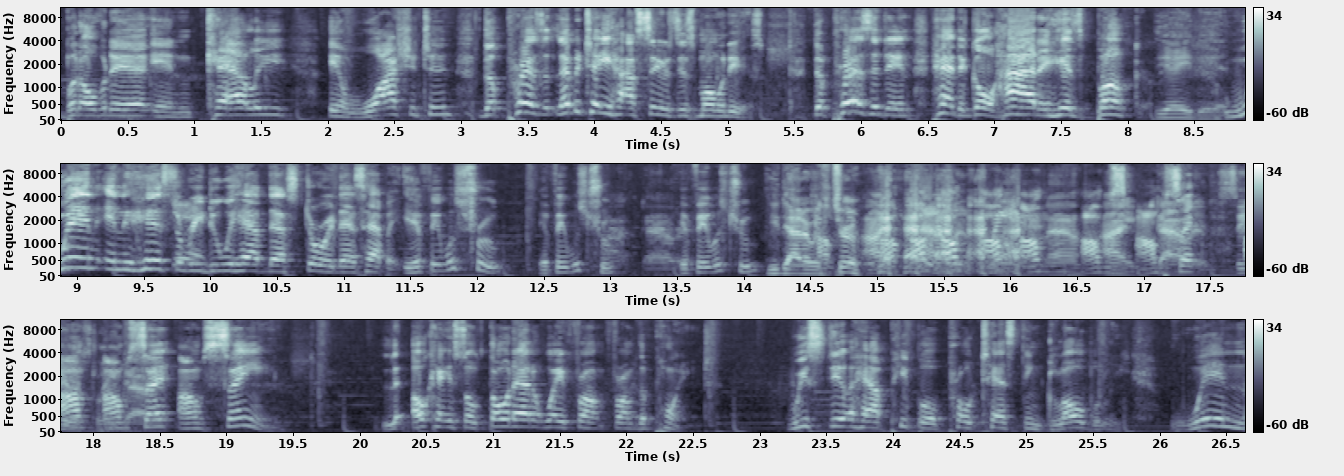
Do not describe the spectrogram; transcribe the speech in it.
but over there in Cali, in Washington, the president. Let me tell you how serious this moment is. The president had to go hide in his bunker. Yeah, he did. When in history Yeah. do we have that story that's happened? If it was true, if it was true, it. if it was true, You doubt it was true. I ain't I'm, doubt it. I'm, Come on I'm, now. I'm, I ain't I'm doubt saying. I'm, Seriously I'm doubt saying. I'm saying. Le- Okay, so throw that away from from the point. We still have people protesting globally. When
